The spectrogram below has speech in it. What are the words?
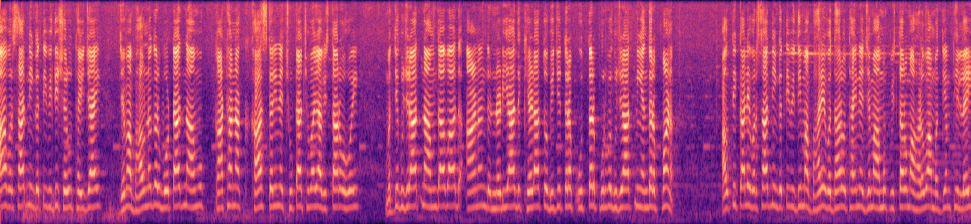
આ વરસાદની ગતિવિધિ શરૂ થઈ જાય. જેમાં ભાવનગર, બોટાદના અમુક કાંઠાના ખાસ કરીને છૂટાછવાયા વિસ્તારો હોય, મધ્ય ગુજરાતના અમદાવાદ, આણંદ, નડિયાદ, ખેડા તો બીજી તરફ ઉત્તર, પૂર્વ ગુજરાતની અંદર પણ આવતીકાલે વરસાદની ગતિવિધિમાં ભારે વધારો થાય ને જેમાં અમુક વિસ્તારોમાં હળવા મધ્યમથી લઈ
